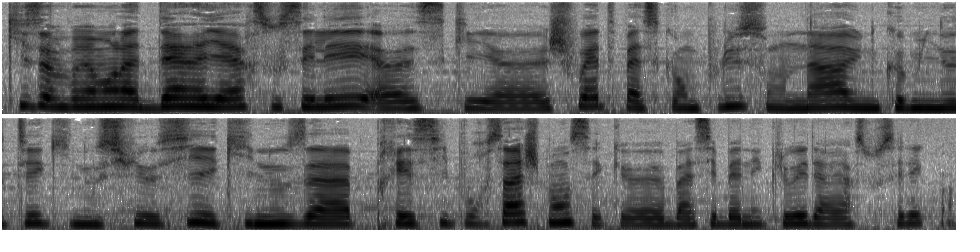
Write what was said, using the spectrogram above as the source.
qui sommes vraiment là derrière sous scellé, euh, ce qui est euh, chouette parce qu'en plus on a une communauté qui nous suit aussi et qui nous apprécie pour ça, je pense, c'est que bah, c'est Ben et Chloé derrière sous scellé. Quoi.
